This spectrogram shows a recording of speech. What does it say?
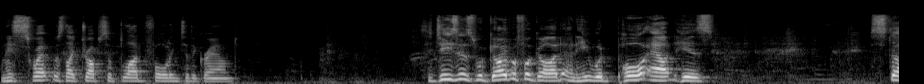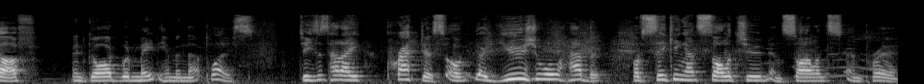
And his sweat was like drops of blood falling to the ground. So Jesus would go before God and he would pour out his stuff, and God would meet him in that place. Jesus had a practice of a usual habit of seeking out solitude and silence and prayer.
